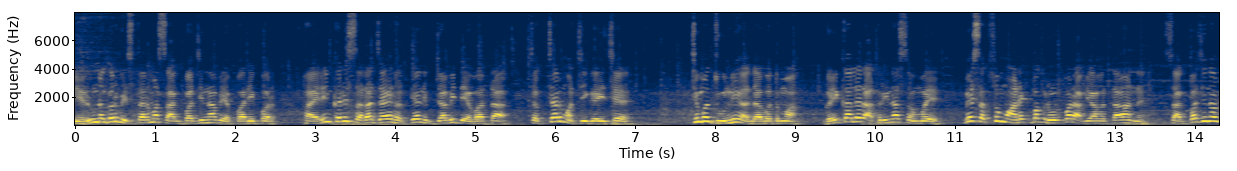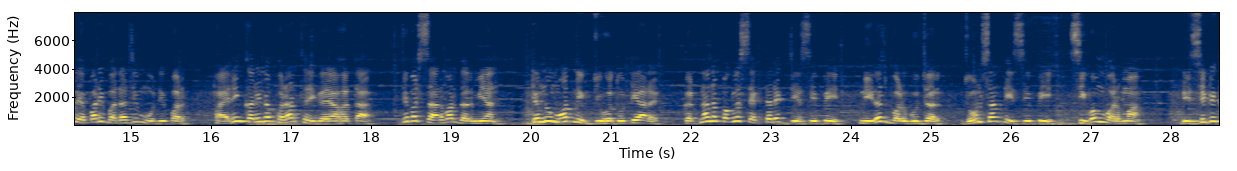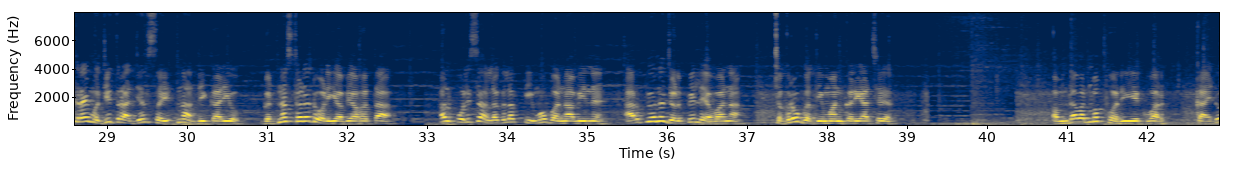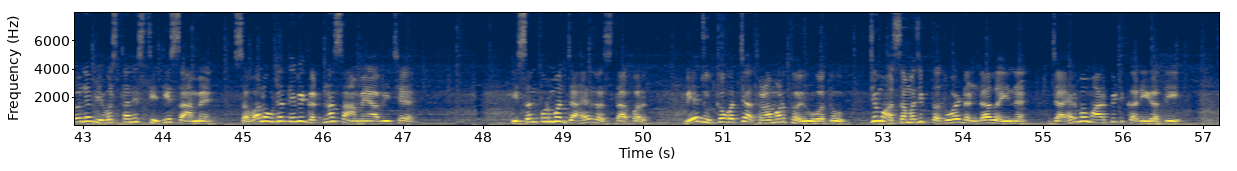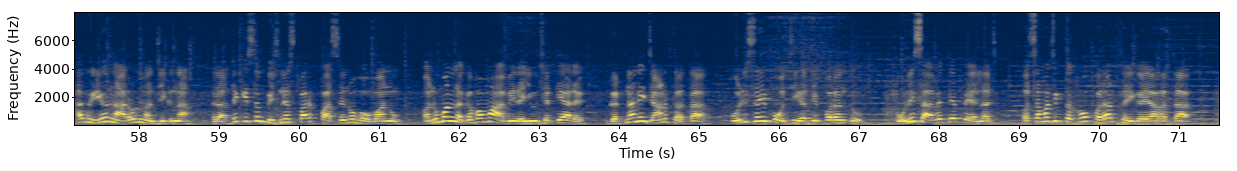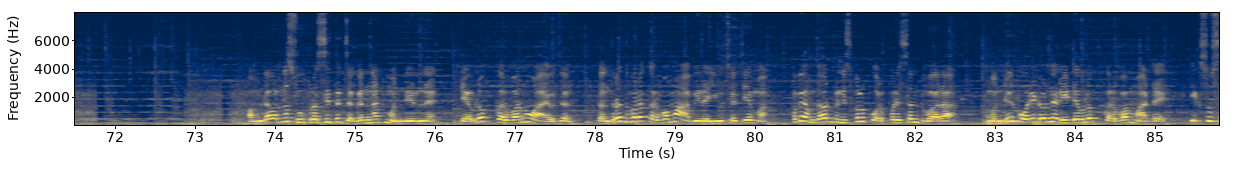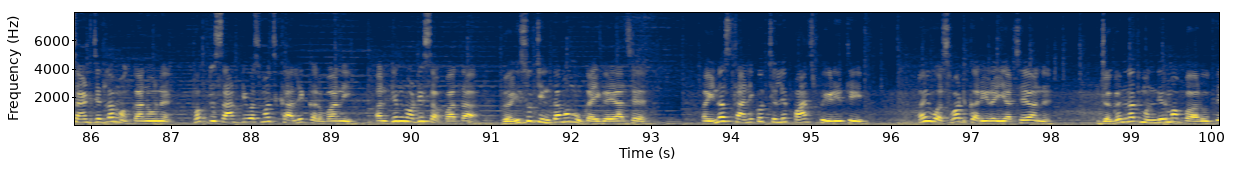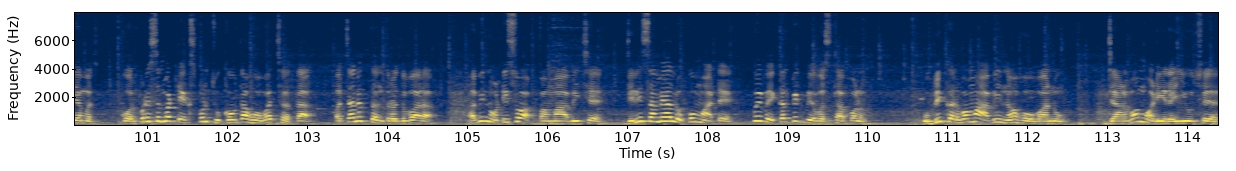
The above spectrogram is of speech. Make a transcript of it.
નહેરુનગર વિસ્તારમાં શાકભાજીના વેપારી પર ફાયરિંગ કરી સરા જાહેર હત્યા નિપજાવી દેવાતા ચકચાર મચી ગઈ છે. જેમાં જૂની અદાવતમાં ગઈકાલે રાત્રિના સમયે બે શખ્સો માણેકબાગ રોડ પર આવ્યા હતા અને શાકભાજીના વેપારી બદાજી મોદી પર ફાયરિંગ કરીને ફરાર થઈ ગયા હતા. જે બાદ સારવાર દરમિયાન તેમનું મોત નીપજ્યું હતું. ત્યારે ઘટનાના પગલે સેક્ટર એક જેસીપી નીરજ બળગુજર, ઝોન સાત DCP Shivam Verma DCP crime Ajit Rajian સહિતના અધિકારીઓ ઘટના સ્થળે દોડી આવ્યા હતા. હાલ પોલીસે અલગ અલગ ટીમો બનાવીને આરોપીઓને ઝડપી લેવાના ચક્રો ગતિમાન કર્યા છે. અમદાવાદમાં ફરી એકવાર કાયદો અને વ્યવસ્થાની સ્થિતિ સામે સવાલો ઉઠે તેવી ઘટના સામે આવી છે. ઈસનપુરમાં જાહેર રસ્તા પર બે જૂથો વચ્ચે અથડામણ થયું હતું, જેમાં અસામાજિક તત્વોએ દંડા લઈને જાહેરમાં મારપીટ કરી હતી. આ વીડિયો નારોલ નજીકના રાધેકિશન બિઝનેસ પાર્ક પાસેનો હોવાનું અનુમાન લગાવવામાં આવી રહ્યું છે ત્યારે ઘટનાની જાણ થતાં પોલીસ અહીં પહોંચી હતી, પરંતુ પોલીસ આવે તે પહેલાં જ અસામાજિક તત્વો ફરાર થઈ ગયા હતા. અમદાવાદના સુપ્રસિદ્ધ જગન્નાથ મંદિરને ડેવલપ કરવાનું આયોજન તંત્ર દ્વારા કરવામાં આવી રહ્યું છે, જેમાં હવે અમદાવાદ મ્યુનિસિપલ કોર્પોરેશન દ્વારા મંદિર કોરિડોરને રીડેવલપ કરવા માટે એકસો સાઠ જેટલા મકાનોને ફક્ત સાત દિવસમાં જ ખાલી કરવાની અંતિમ નોટિસ અપાતા રહીશો ચિંતામાં મુકાઈ ગયા છે. અહીંના સ્થાનિકો છેલ્લી પાંચ પેઢીથી અહીં વસવાટ કરી રહ્યા છે અને જગન્નાથ મંદિરમાં ભાડું તેમજ કોર્પોરેશનમાં ટેક્સ પણ ચૂકવતા હોવા છતાં અચાનક તંત્ર દ્વારા આવી નોટિસો આપવામાં આવી છે. જેની સામે આ લોકો માટે કોઈ વૈકલ્પિક વ્યવસ્થા પણ ઊભી કરવામાં આવી ન હોવાનું જાણવા મળી રહ્યું છે.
